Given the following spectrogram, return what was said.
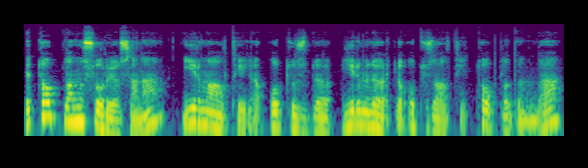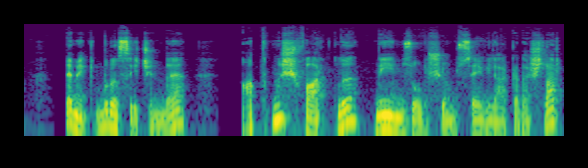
E toplamı soruyor sana. 26 ile 34 24 ile 36'yı topladığında demek ki burası için de 60 farklı neyimiz oluşuyormuş sevgili arkadaşlar?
